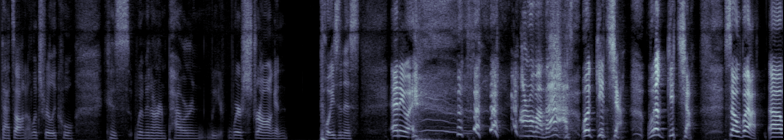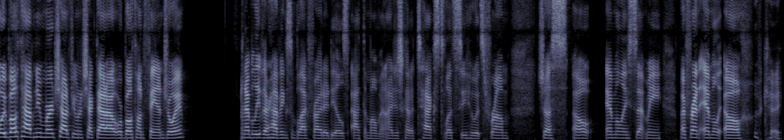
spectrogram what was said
that's on. It looks really cool because women are in power and we we're strong and poisonous. Anyway, I don't know about that. We'll get ya. We'll get ya. So, yeah, uh, we both have new merch out. If you want to check that out, we're both on Fanjoy. And I believe they're having some Black Friday deals at the moment. I just got a text. Let's see who it's from. Just, oh, Emily sent me, my friend Emily. Oh, okay.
